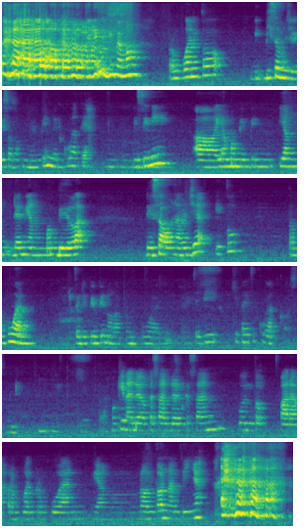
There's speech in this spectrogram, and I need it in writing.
jadi sini memang perempuan itu bi- bisa menjadi sosok pemimpin dan kuat ya. Di sini uh, yang memimpin yang dan yang membela desa Wanarja itu perempuan. Itu dipimpin oleh perempuan. Jadi kita itu kuat kok sebenarnya. Gitu. Mungkin ada pesan dan kesan untuk para perempuan-perempuan yang nonton nantinya.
